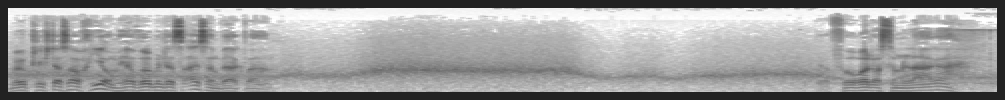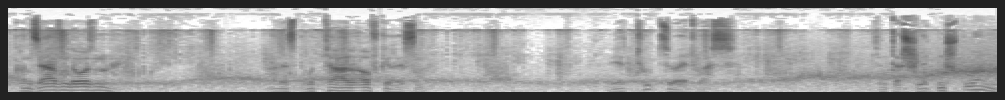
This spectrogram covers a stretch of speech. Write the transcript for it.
Möglich, dass auch hier umherwirbelndes Eis am Werk war. Der Vorrat aus dem Lager, Konservendosen, alles brutal aufgerissen. Wer tut so etwas? Sind das Schlittenspuren?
